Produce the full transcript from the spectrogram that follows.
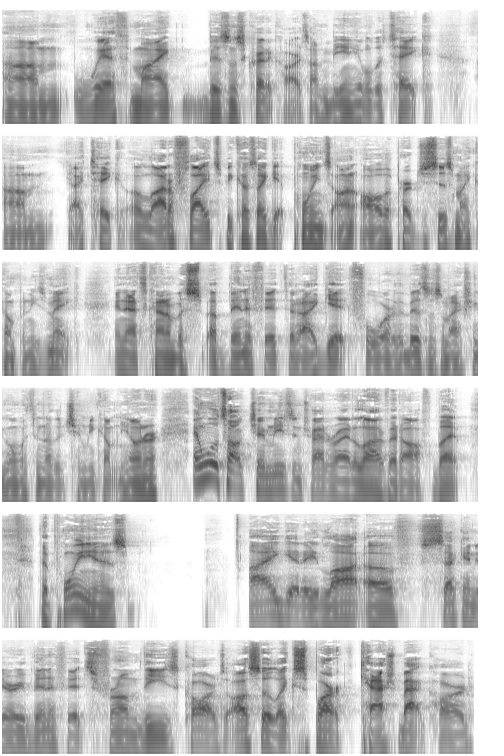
um, with my business credit cards. I'm being able to take, um, I take a lot of flights because I get points on all the purchases my companies make. And that's kind of a, a benefit that I get for the business. I'm actually going with another chimney company owner and we'll talk chimneys and try to write a lot of it off. But the point is, I get a lot of secondary benefits from these cards. Also, like Spark Cashback Card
